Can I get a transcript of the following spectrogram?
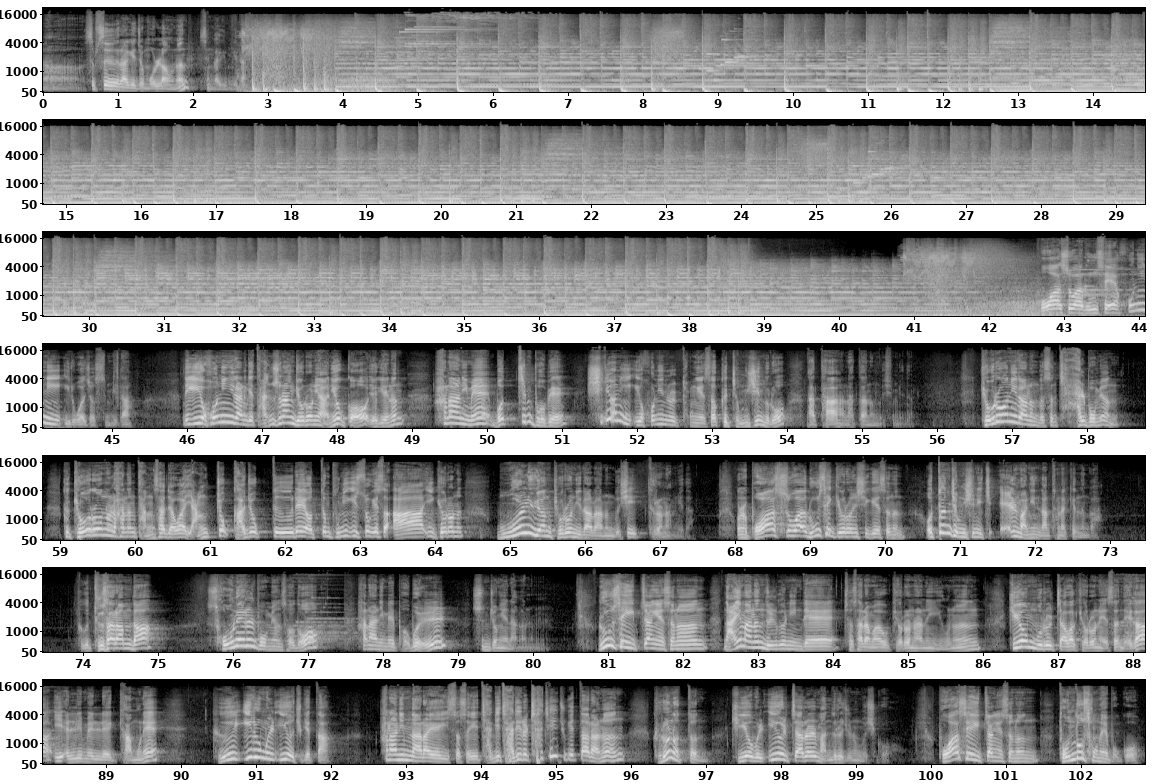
어, 씁쓸하게 좀 올라오는 생각입니다. 보아스와 룻의 혼인이 이루어졌습니다. 근데 이 혼인이라는 게 단순한 결혼이 아니었고 여기에는 하나님의 멋진 법의 실현이 이 혼인을 통해서 그 정신으로 나타났다는 것입니다. 결혼이라는 것은 잘 보면 그 결혼을 하는 당사자와 양쪽 가족들의 어떤 분위기 속에서 아, 이 결혼은 무엇을 위한 결혼이라는 것이 드러납니다. 오늘 보아스와 룻의 결혼식에서는 어떤 정신이 제일 많이 나타났겠는가? 그 두 사람 다 손해를 보면서도 하나님의 법을 순종해 나가는. 루스의 입장에서는 나이 많은 늙은인데 저 사람하고 결혼하는 이유는 기업 물을 자와 결혼해서 내가 이 엘리멜렉 가문에 그 이름을 이어주겠다. 하나님 나라에 있어서의 자기 자리를 차지해 주겠다라는 그런 어떤 기업을 이을 자를 만들어 주는 것이고 보아스의 입장에서는 돈도 손해보고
